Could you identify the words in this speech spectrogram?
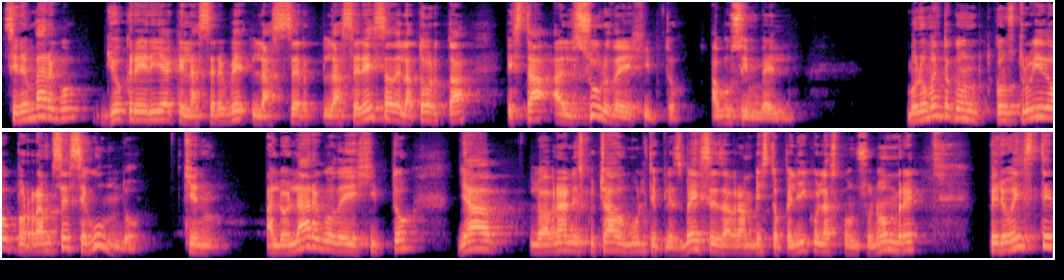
Sin embargo, yo creería que la, cereza de la torta está al sur de Egipto, Abu Simbel. Monumento construido por Ramsés II, quien a lo largo de Egipto ya lo habrán escuchado múltiples veces, habrán visto películas con su nombre, pero este,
